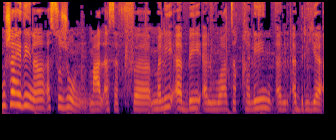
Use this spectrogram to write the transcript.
مشاهدينا السجون مع الأسف مليئة بالمعتقلين الأبرياء.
